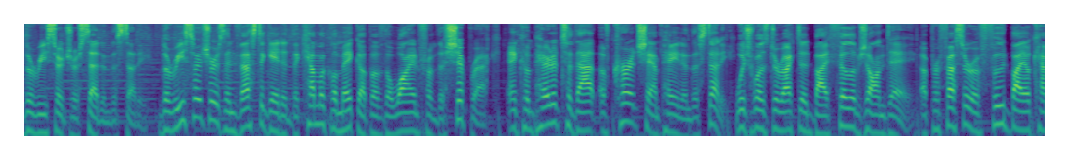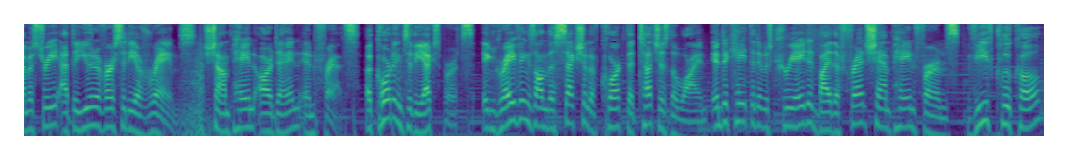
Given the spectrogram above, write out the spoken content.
the researchers said in the study. The researchers investigated the chemical makeup of the wine from the shipwreck and compared it to that of current champagne in the study, which was directed by Philip Jeandet, a professor of food biochemistry at the University of Reims, Champagne-Ardenne in France. According to the experts, engravings on the section of cork that touches the wine indicate that it was created by the French champagne firms Veuve Clicquot,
